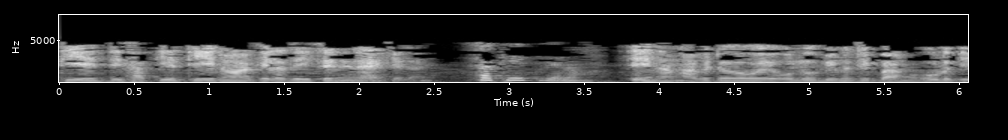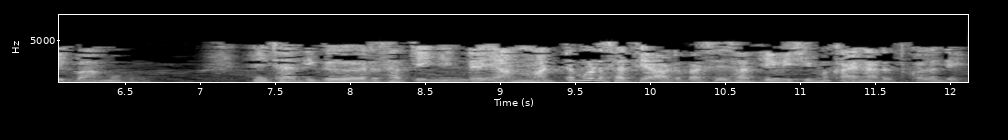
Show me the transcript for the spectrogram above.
තියෙද්දි සතිය තියෙනවා කියලා දෙහිතෙන්නේ නැහැ කියලා. සතිය තියෙනවා. එහෙනම් අපිට ඔය ඔළුව බිම තිබ්බාම උඩ තිබ්බාම? එනිසා දිගට සතියින් ඉන්න යම් මට්ටමකට සතිය ආවට පස්සේ සතිය විසීම කය නඩත්තු කළ දෙන්න.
